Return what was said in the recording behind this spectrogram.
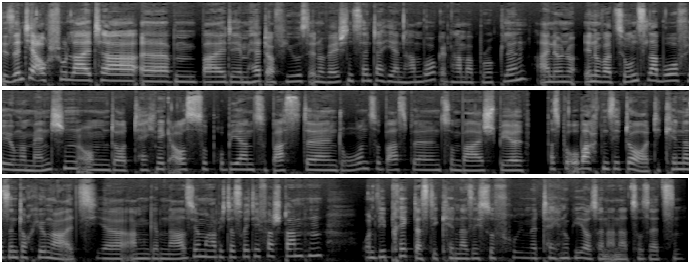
Sie sind ja auch Schulleiter ähm, bei dem Head of Youth Innovation Center hier in Hamburg, in Hammer Brooklyn. Ein Innovationslabor für junge Menschen, um dort Technik auszuprobieren, zu basteln, Drohnen zu basteln zum Beispiel. Was beobachten Sie dort? Die Kinder sind doch jünger als hier am Gymnasium, habe ich das richtig verstanden? Und wie prägt das die Kinder, sich so früh mit Technologie auseinanderzusetzen?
